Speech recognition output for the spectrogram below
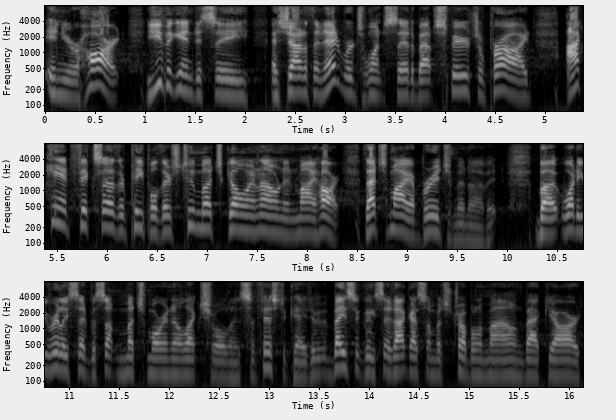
in your heart, you begin to see, as Jonathan Edwards once said about spiritual pride, I can't fix other people. There's too much going on in my heart. That's my abridgment of it. But what he really said was something much more intellectual and sophisticated. It basically said, I got so much trouble in my own backyard,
